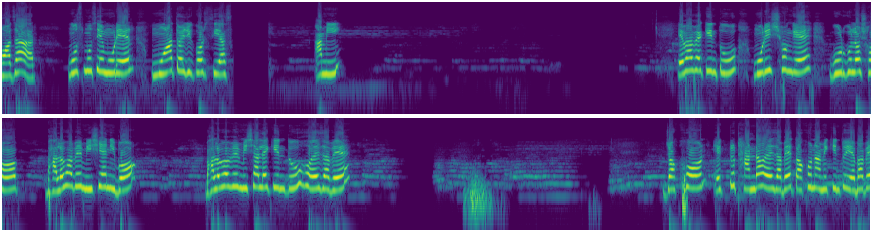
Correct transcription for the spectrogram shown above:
মজার মুসমুসে মুড়ের মোয়া তৈরি করছি আজ। আমি এভাবে কিন্তু মুড়ির সঙ্গে গুড়গুলো সব ভালোভাবে মিশিয়ে নিব। ভালোভাবে মিশালে কিন্তু হয়ে যাবে। যখন একটু ঠান্ডা হয়ে যাবে, তখন আমি কিন্তু এভাবে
